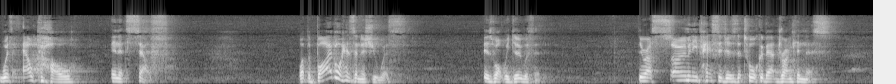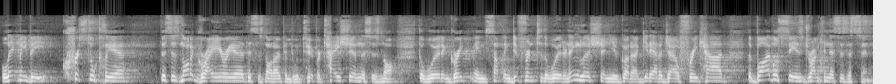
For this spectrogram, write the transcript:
with alcohol in itself. What the Bible has an issue with is what we do with it. There are so many passages that talk about drunkenness. Let me be crystal clear. This is not a grey area. This is not open to interpretation. This is not the word in Greek means something different to the word in English, and you've got a get out of jail free card. The Bible says drunkenness is a sin.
